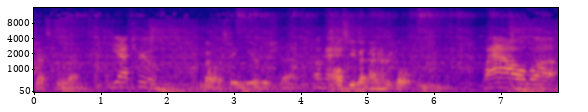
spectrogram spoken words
chest to the left. Yeah, true. You might want to stay near-ish that. Okay. Also, you've got 900 gold. Wow. Uh,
